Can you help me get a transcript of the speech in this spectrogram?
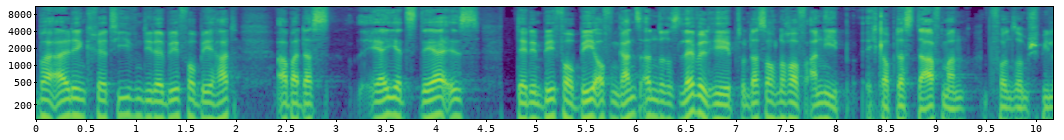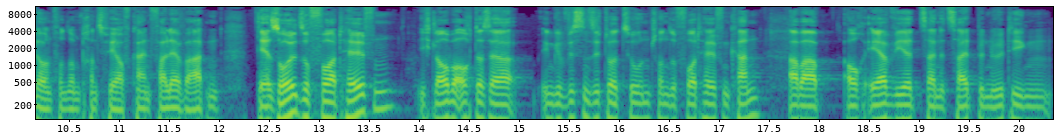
bei all den Kreativen, die der BVB hat, aber dass er jetzt der ist, der den BVB auf ein ganz anderes Level hebt und das auch noch auf Anhieb. Ich glaube, das darf man von so einem Spieler und von so einem Transfer auf keinen Fall erwarten. Der soll sofort helfen. Ich glaube auch, dass er in gewissen Situationen schon sofort helfen kann, aber auch er wird seine Zeit benötigen,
